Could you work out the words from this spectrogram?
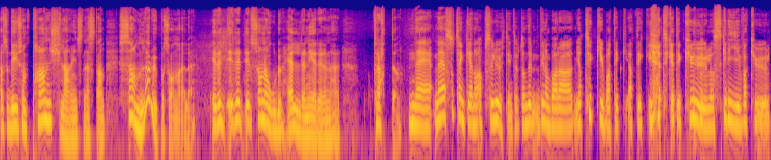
alltså det är ju som punchlines nästan. Samlar du på såna eller? Är det, är det, är det såna ord du häller ner i den här tratten? Nej, nej, så tänker jag nog absolut inte. Utan det, det är nog bara, jag tycker ju bara att det, att det, jag tycker att det är kul att skriva kul.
